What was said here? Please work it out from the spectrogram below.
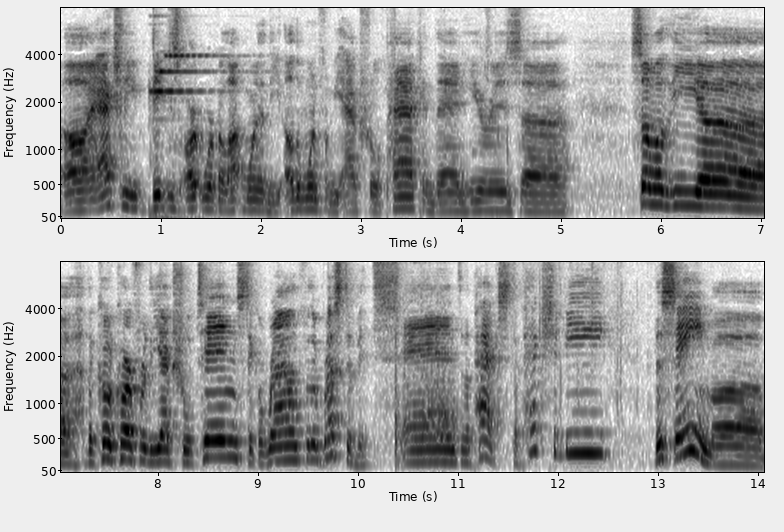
Uh, I actually did this artwork a lot more than the other one from the actual pack. And then here is... Uh, some of the uh, the code card for the actual tin. Stick around for the rest of it. And the packs. The packs should be the same. Uh,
